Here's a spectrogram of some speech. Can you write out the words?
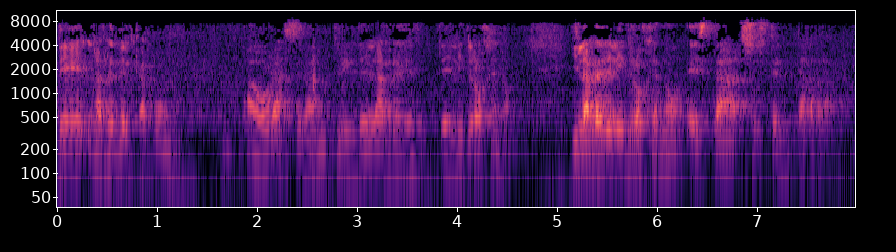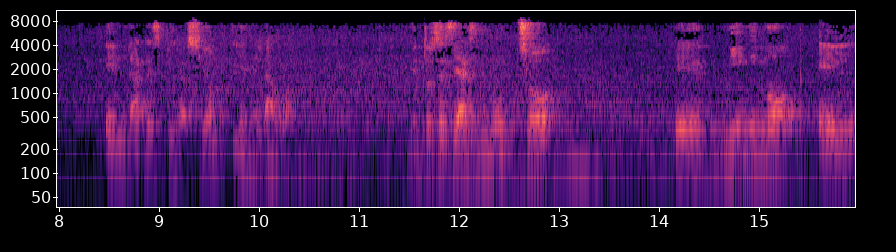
de la red del carbono. Ahora se va a nutrir de la red del hidrógeno. Y la red del hidrógeno está sustentada en la respiración y en el agua. Entonces ya es mucho eh, mínimo el,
